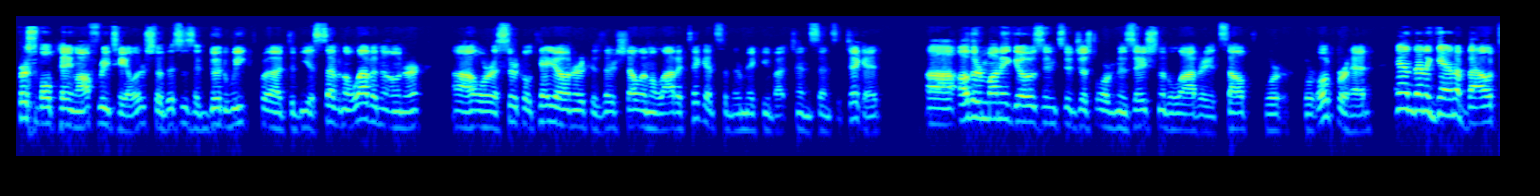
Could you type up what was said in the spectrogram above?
first of all, paying off retailers. So this is a good week uh, to be a 7 Eleven owner or a Circle K owner because they're selling a lot of tickets and they're making about 10 cents a ticket. Uh, other money goes into just organization of the lottery itself for, for overhead. And then again, about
